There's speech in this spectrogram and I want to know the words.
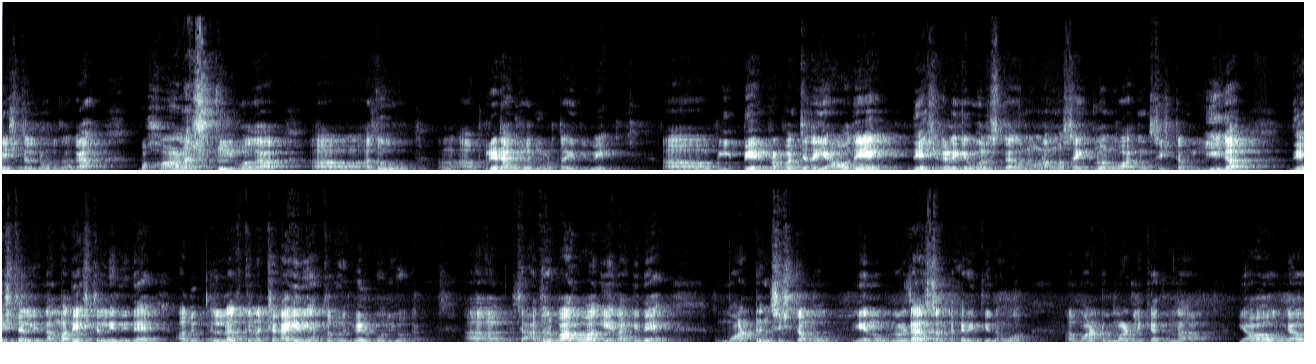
ದೇಶದಲ್ಲಿ ನೋಡಿದಾಗ ಬಹಳಷ್ಟು ಇವಾಗ ಅದು ಅಪ್ಗ್ರೇಡ್ ಆಗಿರೋದು ನೋಡ್ತಾ ಇದ್ದೀವಿ. ಈ ಬೇರೆ ಪ್ರಪಂಚದ ಯಾವುದೇ ದೇಶಗಳಿಗೆ ಹೋಲಿಸಿದಾಗೂ ನಮ್ಮ ಸೈಕ್ಲೋನ್ ವಾರ್ನಿಂಗ್ ಸಿಸ್ಟಮ್ ಈಗ ದೇಶದಲ್ಲಿ, ನಮ್ಮ ದೇಶದಲ್ಲಿ ಏನಿದೆ, ಅದು ಎಲ್ಲದಕ್ಕಿಂತ ಚೆನ್ನಾಗಿದೆ ಅಂತಲೂ ಹೇಳ್ಬೋದು ಇವಾಗ. ಅದರ ಭಾಗವಾಗಿ ಏನಾಗಿದೆ ಮಾನಿಟ್ರಿಂಗ್ ಸಿಸ್ಟಮ್ಮು ಏನು ರಡಾರ್ಸ್ ಅಂತ ಕರಿತೀವಿ ನಾವು ಮಾನಿಟ್ರ್ ಮಾಡಲಿಕ್ಕೆ ಅದನ್ನು ಯಾವ ಯಾವ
